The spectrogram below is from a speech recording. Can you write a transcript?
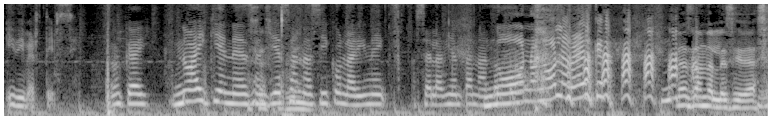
y divertirse. Ok. No hay quienes empiezan bien. así con la harina y se la avientan al No, otro. no, no, la verdad es que Estás dándoles ideas.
